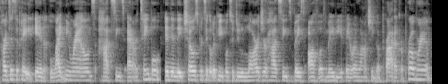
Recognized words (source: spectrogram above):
participate in lightning rounds, hot seats at our table, and then they chose particular people to do larger hot seats based off of maybe if they were launching a product or program.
